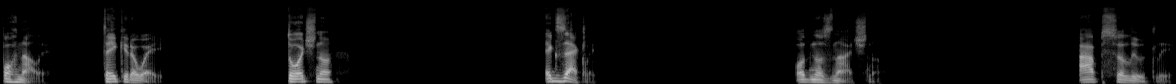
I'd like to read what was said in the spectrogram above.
Погнали. Take it away. Точно. Exactly. Однозначно. Absolutely.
